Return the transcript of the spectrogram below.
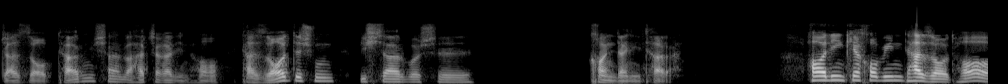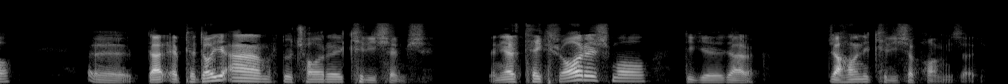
جذابتر میشن و هرچقدر اینها تضادشون بیشتر باشه خواندنی ترن حال اینکه خب این تضادها در ابتدای امر دچار کلیشه میشه. یعنی از تکرارش ما دیگه در جهان کلیشه پا می‌ذاریم.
